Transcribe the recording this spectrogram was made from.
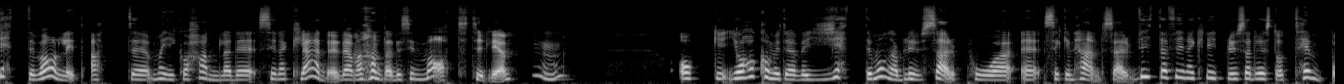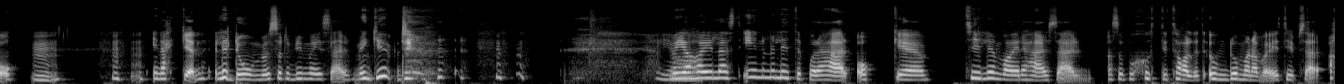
jättevanligt att eh, man gick och handlade sina kläder där man handlade sin mat tydligen. Mm. Och jag har kommit över jättemånga blusar på eh, second hand, så här, vita fina knytblusar där det står tempo Mm. i nacken, eller domus, och då blir man ju så här, men gud! Men jag har ju läst in mig lite på det här och eh, tydligen var ju det här så här, alltså på 70-talet, ungdomarna var ju typ så här, ah,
